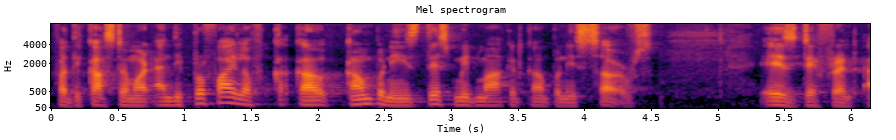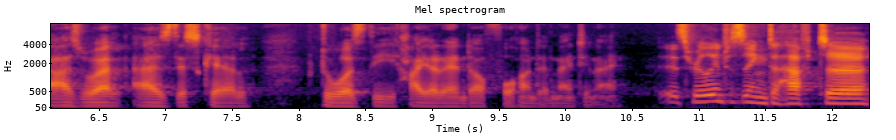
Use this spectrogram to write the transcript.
for the customer, and the profile of co companies this mid-market company serves is different as well as the scale towards the higher end of 499. It's really interesting to have to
